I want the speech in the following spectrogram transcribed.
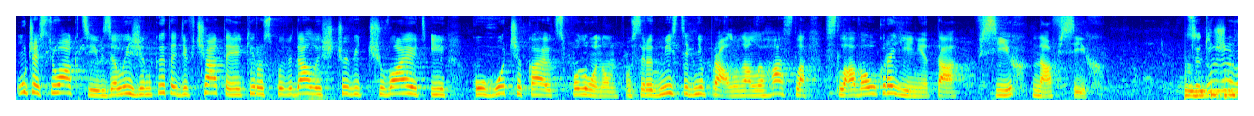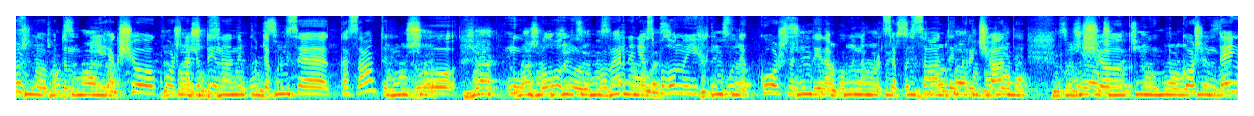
Участь у акції взяли жінки та дівчата, які розповідали, що відчувають і кого чекають з полону. У середмісті Дніпра лунали гасла Слава Україні та всіх на всіх. Це дуже важливо. Тому якщо кожна людина не буде про це казати, то ну, ну повернення з полону їх не буде. Кожна людина повинна про це писати, кричати, тому що ну, кожен день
